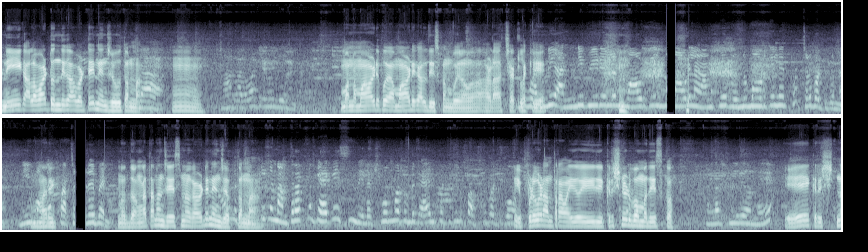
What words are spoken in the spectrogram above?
నీకు అలవాటు ఉంది కాబట్టి నేను చెబుతున్నా. మొన్న మామిడి పో- మామిడికాయలు తీసుకొని పోయినావు ఆడ చెట్లకి. రెండు నేను పచ్చడి పట్టుకున్నాను నీ పచ్చడే పైన. నువ్వు దొంగతనం చేసినావు కాబట్టి నేను చెప్తున్నా. నన్ను అంతరత్నం కేకేసింది. లక్ష్మమ్మ రెండు కాయలు పట్టుకుని పచ్చడి పట్టుకో. ఇప్పుడు కూడా అంతరం ఇది ఇది కృష్ణుడి బొమ్మ తీసుకో. కలర్ఫుల్గా ఉన్నాయి. ఏ కృష్ణ?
